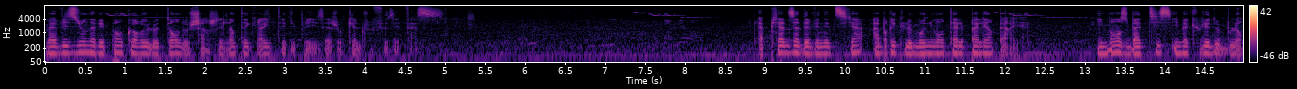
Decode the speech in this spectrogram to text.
ma vision n'avait pas encore eu le temps de charger l'intégralité du paysage auquel je faisais face. La Piazza de Venezia abrite le monumental palais impérial. Immense bâtisse immaculée de blanc,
